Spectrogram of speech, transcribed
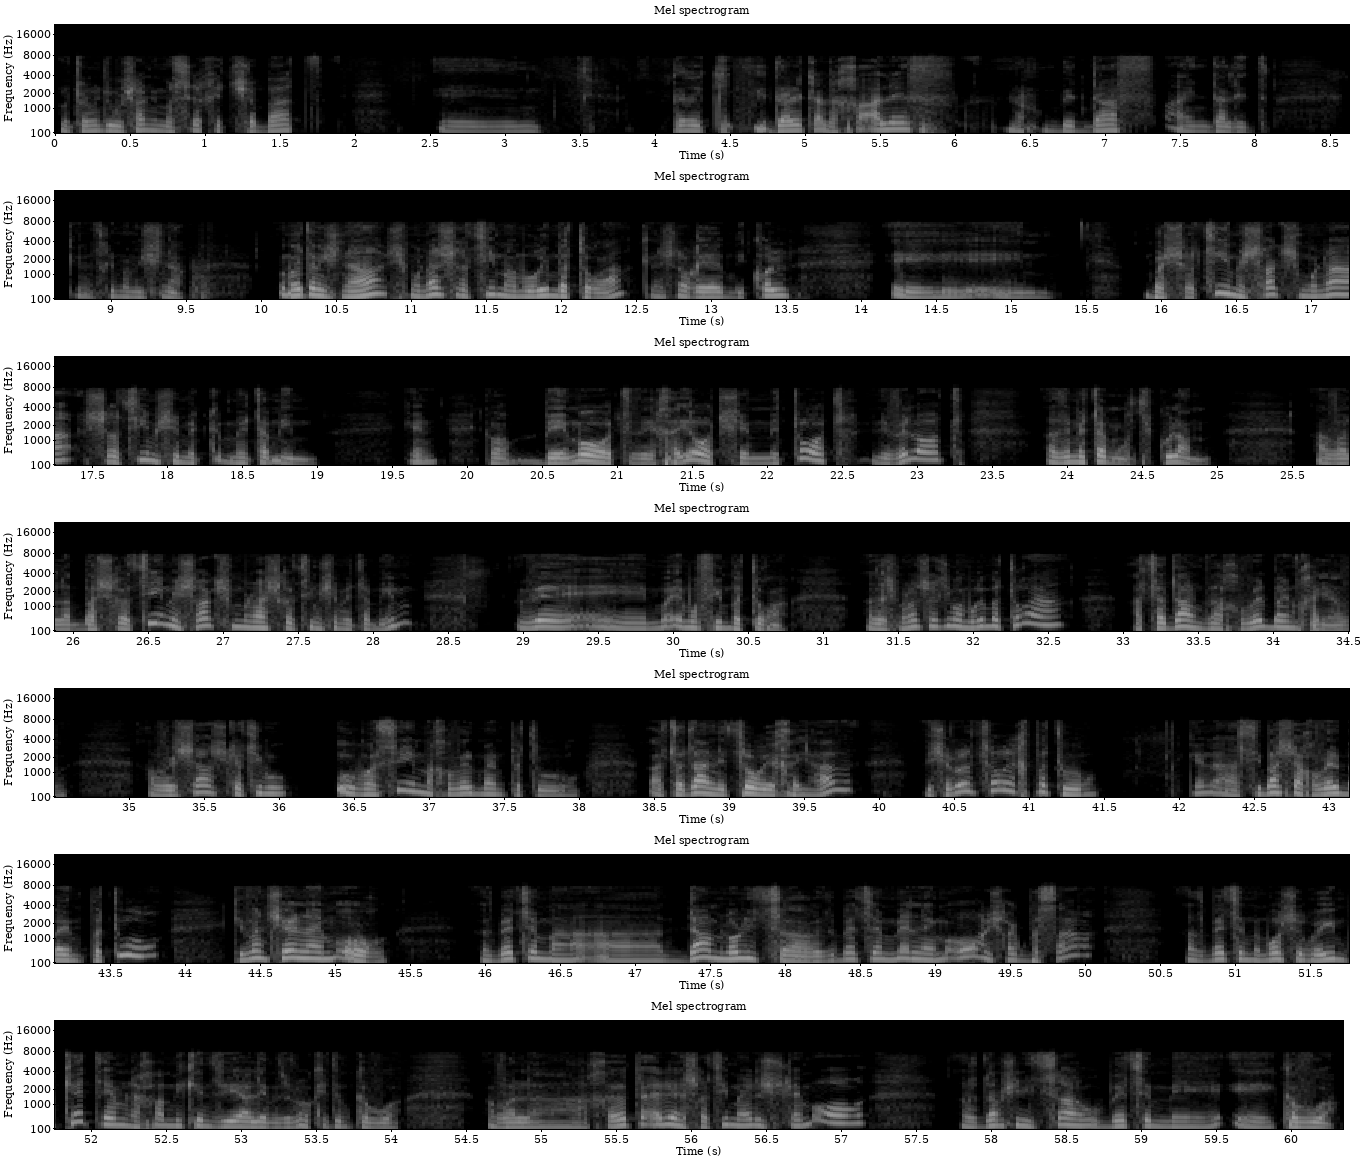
הוא תלמיד ירושלמי מסכת שבת, אה, פרק י"ד הלכה א', אנחנו בדף ע"ד, כן, נתחיל במשנה. אומרת המשנה, שמונה שרצים האמורים בתורה, כן, יש לנו הרי מכל, אה, בשרצים יש רק שמונה שרצים שמטמאים, כן, כלומר בהמות וחיות שהן מתות, נבלות, אז הן מטמאות, כולם. אבל בשרצים יש רק שמונה שרצים שמטמאים, והם מופיעים בתורה. אז השמונה שרצים אמורים בתורה, הצדן והחובל בהם חייב, אבל שאר שקצים ומעשים החובל בהם פטור. הצדן לצורך חייב, ושלא לצורך פטור. כן, הסיבה שהחובל בהם פטור, כיוון שאין להם אור. אז בעצם הדם לא נצרר, זה בעצם אין להם אור, יש רק בשר, אז בעצם למרות שרואים כתם, לאחר מכן זה ייעלם, זה לא כתם קבוע. אבל החיות האלה, השרצים האלה שיש להם אור, אז הדם שנצרר הוא בעצם אה, אה, קבוע.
